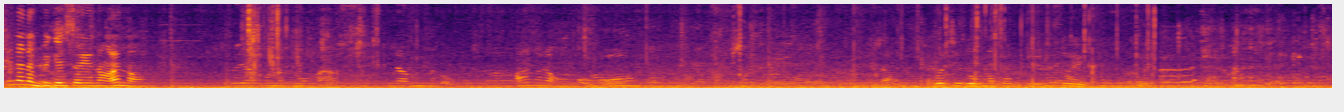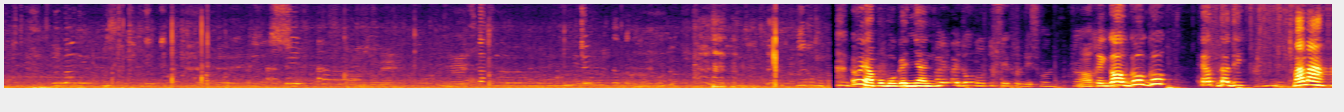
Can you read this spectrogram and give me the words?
Sino nagbigay sa'yo ng ano? Kaya ako nagmungas. Ang dami nag-ubos. Ah, wala akong muubo. Siguro si Roma sa dito eh. Ano yan po mo ganyan? I, I don't know to say for this one. Okay, go, go, go. Help daddy. Mama,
